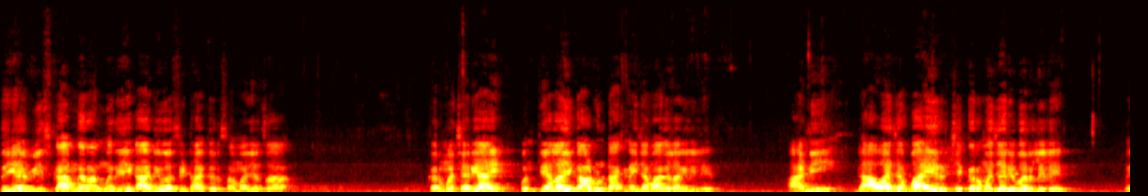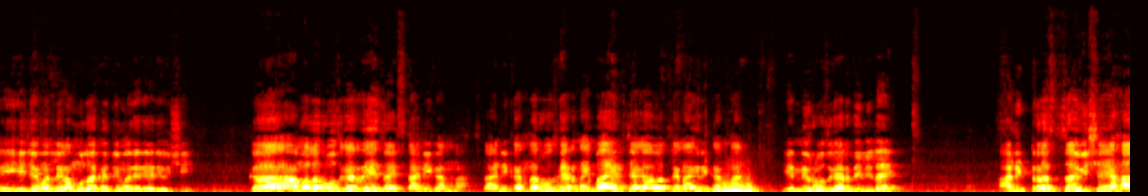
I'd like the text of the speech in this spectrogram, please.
तर या वीस कामगारांमध्ये एक आदिवासी ठाकर समाजाचा कर्मचारी आहे पण त्यालाही काढून टाकण्याच्या मागे लागलेले आहेत. आणि गावाच्या बाहेरचे कर्मचारी भरलेले आहेत. म्हणजे हे जे म्हणले ना मुलाखतीमध्ये त्या दिवशी का आम्हाला रोजगार द्यायचा आहे स्थानिकांना. स्थानिकांना रोजगार नाही बाहेरच्या गावातल्या नागरिकांना यांनी रोजगार दिलेला आहे. आणि ट्रस्टचा विषय हा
